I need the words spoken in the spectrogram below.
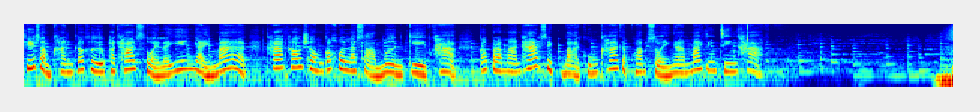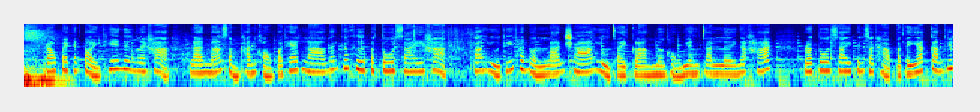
ที่สำคัญก็คือพระธาตุสวยและยิ่งใหญ่มาก ค่าเข้าชมก็คนละ 30,000 กีบค่ะ ก็ประมาณ 50 บาทคุ้มค่ากับความสวยงามมากจริง ๆ ค่ะ เราไปกันต่ออีกที่หนึ่งเลยค่ะแลนด์มาร์คสำคัญของประเทศลาว นั่นก็คือประตูไซค่ะ ตั้งอยู่ที่ถนนล้านช้างอยู่ใจกลางเมืองของเวียงจันทร์เลยนะคะ ประตูไซเป็นสถาปัตยกรรมที่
